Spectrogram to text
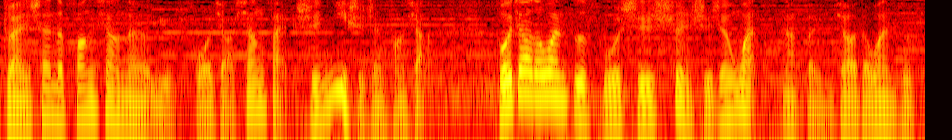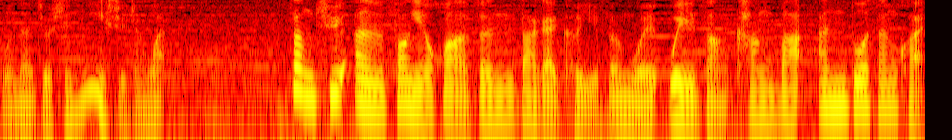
转山的方向呢与佛教相反，是逆时针方向。佛教的万字符是顺时针万，那本教的万字符呢就是逆时针万。藏区按方言划分，大概可以分为卫藏、康巴、安多三块，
